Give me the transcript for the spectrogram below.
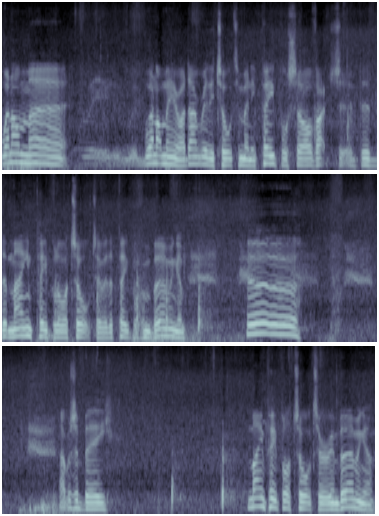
when I'm uh, when I'm here, I don't really talk to many people. So I've actually the, the main people who I talk to are the people from Birmingham. Uh, that was a bee. main people I talk to are in Birmingham,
